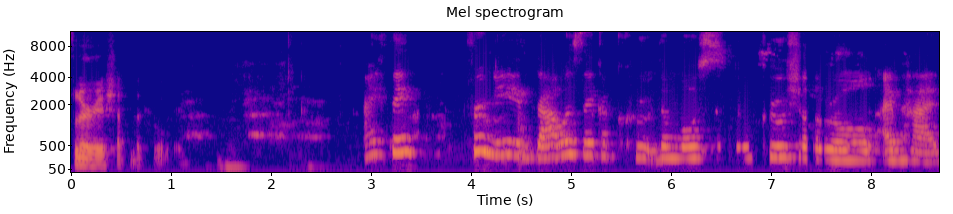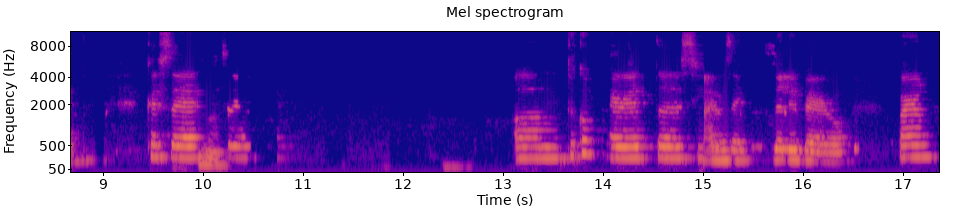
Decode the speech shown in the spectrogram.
flourish at the role I think for me that was like a cru- the most crucial role I've had kasi Mhm. um to compare it to I was like the libero parang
